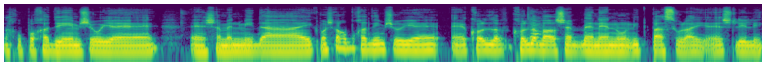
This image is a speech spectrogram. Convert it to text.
אנחנו פוחדים שהוא יהיה אה, שמן מדי, כמו שאנחנו פוחדים שהוא יהיה אה, כל, כל כן. דבר שבינינו נתפס אולי אה, שלילי.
